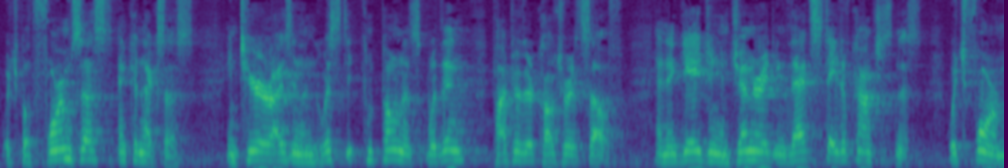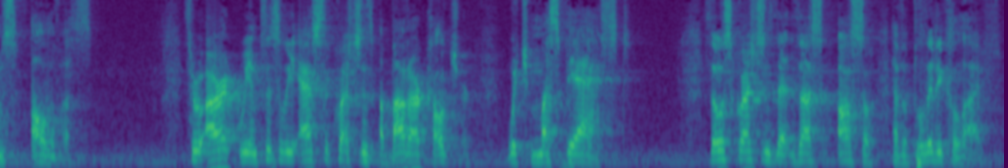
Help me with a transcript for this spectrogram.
which both forms us and connects us, interiorizing linguistic components within popular culture itself, and engaging in generating that state of consciousness which forms all of us. Through art, we implicitly ask the questions about our culture, which must be asked. Those questions that thus also have a political life.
